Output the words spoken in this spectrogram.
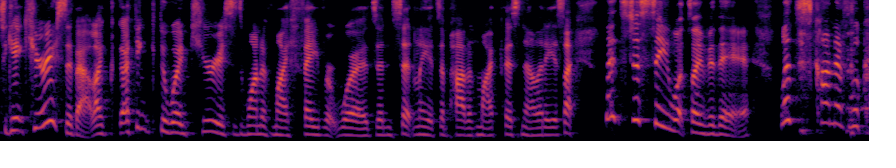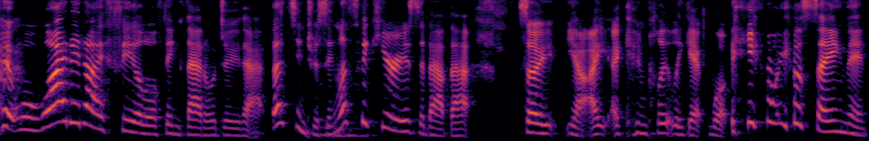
to get curious about like i think the word curious is one of my favorite words and certainly it's a part of my personality. It's like let's just see what's over there. Let's kind of look at well why did i feel or think that or do that? That's interesting. Let's be mm-hmm. curious about that. So yeah i, I completely get what, what you're saying then.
